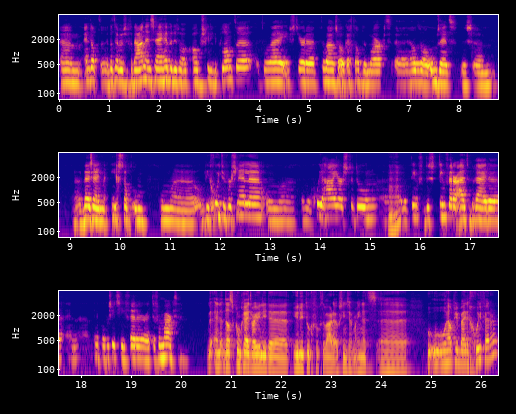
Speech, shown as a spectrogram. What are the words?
Um, en dat, uh, dat hebben ze gedaan. En zij hebben dus ook al verschillende klanten. Toen wij investeerden, toen waren ze ook echt op de markt, hadden ze al omzet. Dus um, wij zijn ingestapt om om, uh, om die groei te versnellen, om, uh, om goede hires te doen, uh, mm -hmm. om het team, dus het team verder uit te breiden en de propositie verder te vermarkten. En dat is concreet waar jullie, de, jullie toegevoegde waarde ook zien, zeg maar, in het, hoe, hoe help je bij de groei verder?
